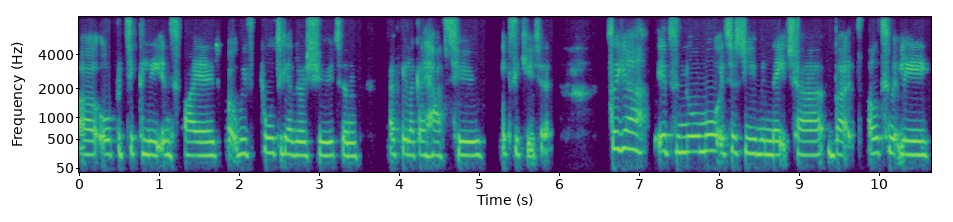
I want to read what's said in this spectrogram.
uh, or particularly inspired, but we've pulled together a shoot and I feel like I have to execute it. So yeah, it's normal. It's just human nature, but ultimately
